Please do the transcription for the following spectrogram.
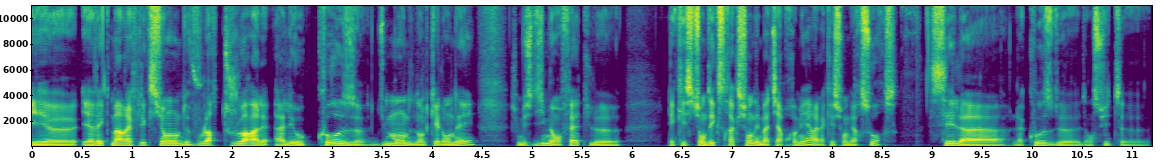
Et, euh, et, avec ma réflexion de vouloir toujours aller, aux causes du monde dans lequel on est, je me suis dit, mais en fait, le, les questions d'extraction des matières premières et la question des ressources, c'est la, cause d'ensuite euh,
